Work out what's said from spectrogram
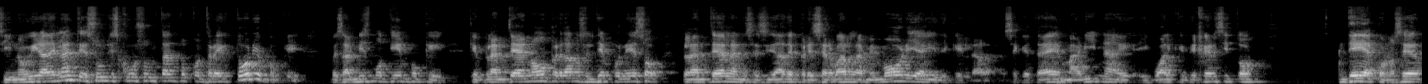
sino ir adelante. Es un discurso un tanto contradictorio porque pues al mismo tiempo que, que plantea no perdamos el tiempo en eso, plantea la necesidad de preservar la memoria y de que la Secretaría de Marina, igual que el Ejército, de a conocer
